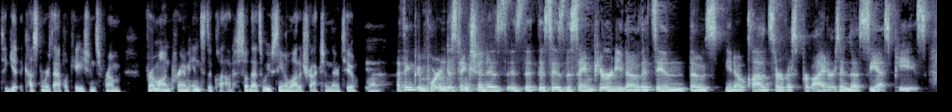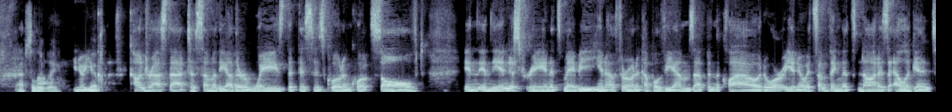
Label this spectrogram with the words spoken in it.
to get the customers' applications from from on-prem into the cloud. So that's we've seen a lot of traction there too. Yeah, I think important distinction is is that this is the same purity though that's in those you know cloud service providers in the CSPs. Absolutely. Um, you know, you yep. con- contrast that to some of the other ways that this is quote unquote solved in in the industry and it's maybe you know throwing a couple of VMs up in the cloud or you know it's something that's not as elegant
